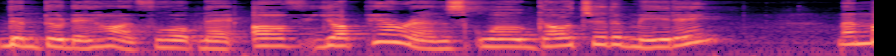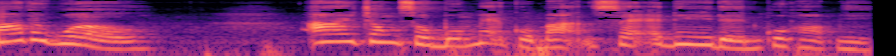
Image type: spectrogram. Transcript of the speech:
Điểm từ để hỏi phù hợp này. Of your parents will go to the meeting? My mother will. Ai trong số bố mẹ của bạn sẽ đi đến cuộc họp nhỉ?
